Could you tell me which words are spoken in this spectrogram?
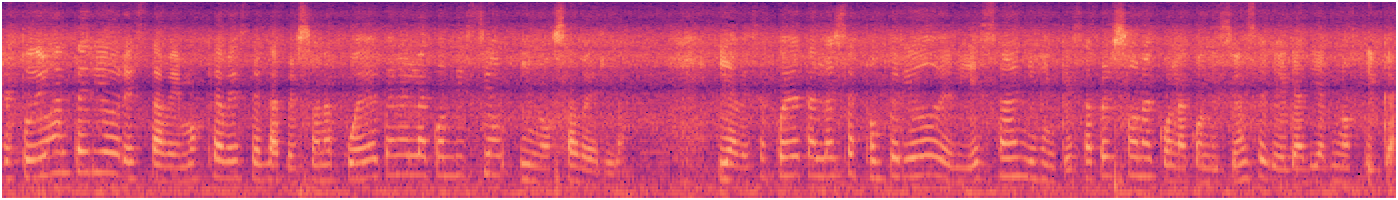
Estudios anteriores sabemos que a veces la persona puede tener la condición y no saberla y a veces puede tardarse hasta un periodo de 10 años en que esa persona con la condición se llegue a diagnosticar.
